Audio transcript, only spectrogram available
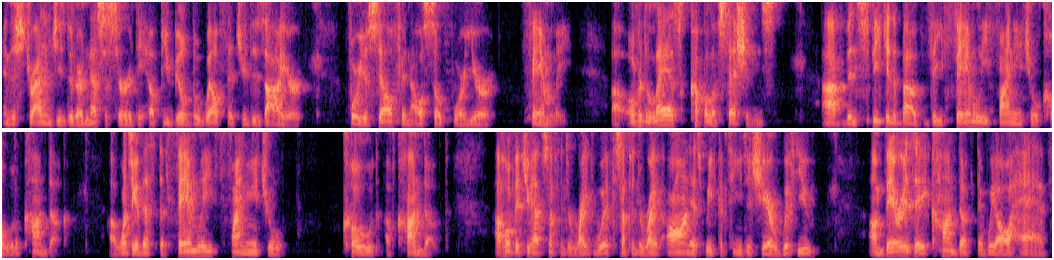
and the strategies that are necessary to help you build the wealth that you desire for yourself and also for your family. Uh, over the last couple of sessions, I've been speaking about the Family Financial Code of Conduct. Uh, once again, that's the Family Financial Code of Conduct. I hope that you have something to write with, something to write on as we continue to share with you. Um, there is a conduct that we all have,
